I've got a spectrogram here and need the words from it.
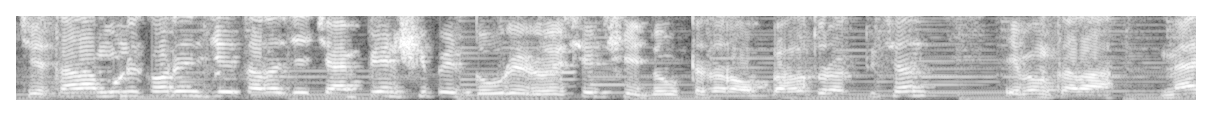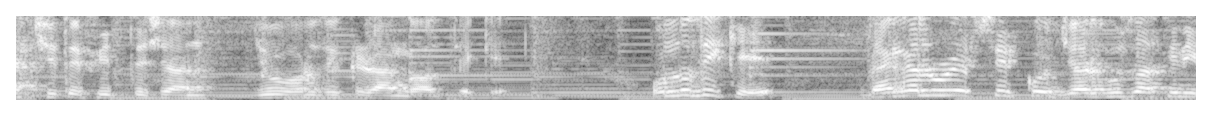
যে, তারা মনে করেন যে, তারা যে চ্যাম্পিয়নশিপের দৌড়ে রয়েছেন, সেই দৌড়টা তারা অব্যাহত রাখতে চান এবং তারা ম্যাচ জিতে ফিরতে চান যুব ভারতীয় ক্রীড়াঙ্গন থেকে। অন্যদিকে বেঙ্গালুরু এফসির কোচ জারগুজা তিনি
